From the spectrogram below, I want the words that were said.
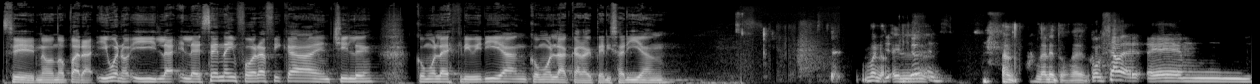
sí, no, no para. Y bueno, ¿y la, escena infográfica en Chile, cómo la describirían, cómo la caracterizarían? Bueno, el... Ah, dale tú, ¿Cómo se llama? Eh,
